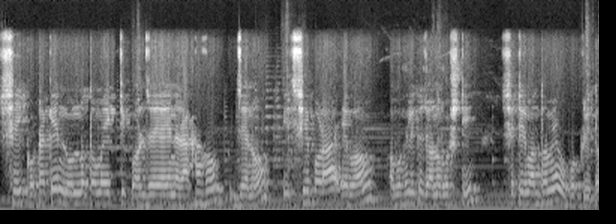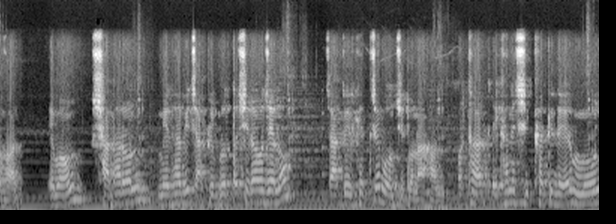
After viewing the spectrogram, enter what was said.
সেই কোটাকে ন্যূনতম একটি পর্যায়ে এনে রাখা হোক, যেন পিছিয়ে পড়া এবং অবহেলিত জনগোষ্ঠী সেটির মাধ্যমে উপকৃত হন। এবং সাধারণ মেধাবী চাকরি প্রত্যাশীরাও যেন চাকরির ক্ষেত্রে বঞ্চিত না হন। অর্থাৎ এখানে শিক্ষার্থীদের মূল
